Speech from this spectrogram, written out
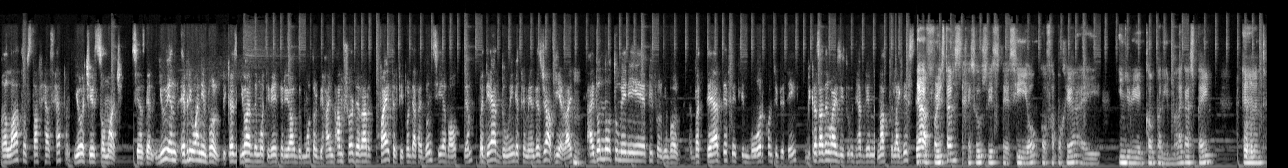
a lot of stuff has happened. You achieved so much since then. You and everyone involved because you are the motivator you are the motor behind. I'm sure there are fighter people that i don't see about them but they are doing a tremendous job here right? Mm. i don't know too many people involved but they are definitely more contributing because otherwise it would have been not like this. Yeah for instance jesus is the ceo of apogea a engineering company in Malaga, Spain, mm-hmm. and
